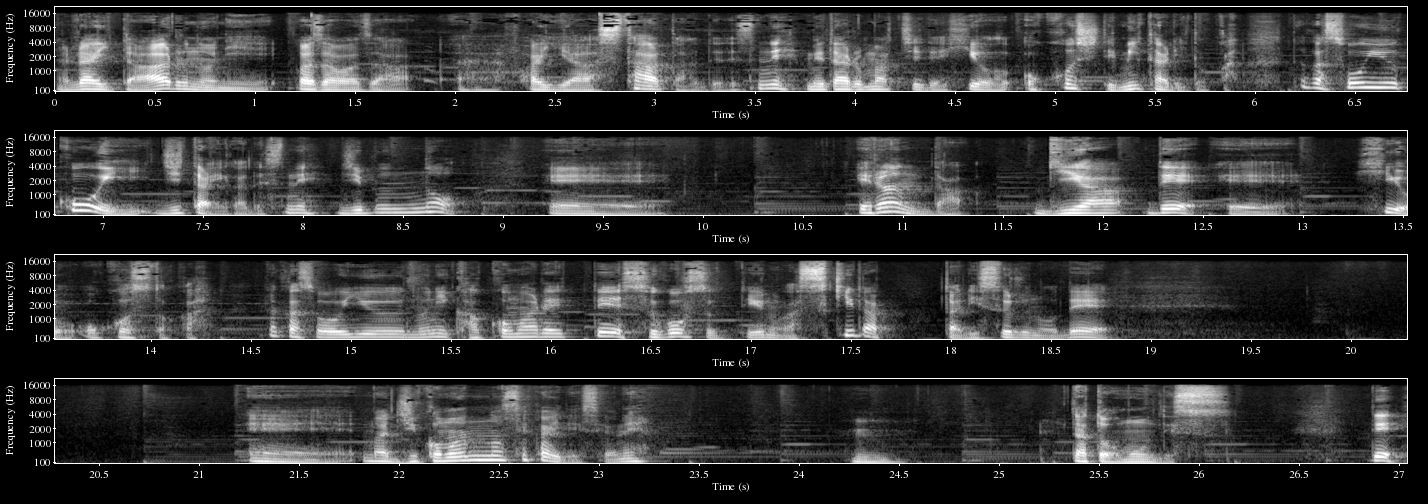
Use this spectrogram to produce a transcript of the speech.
ライターあるのにわざわざファイヤースターターでですねメタルマッチで火を起こしてみたりとかなんかそういう行為自体がですね自分の、えー、選んだギアで、えー、火を起こすとかなんかそういうのに囲まれて過ごすっていうのが好きだったりするので、えー、まあ自己満の世界ですよね。うん、だと思うんです。で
